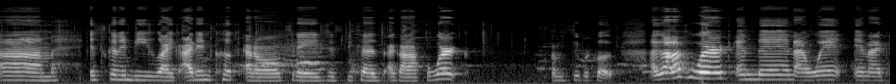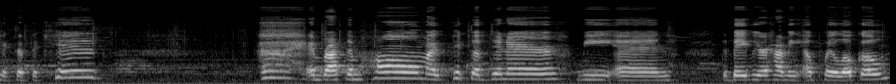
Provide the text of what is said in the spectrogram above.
Um, it's to be like, I didn't cook at all today just because I got off of work. I'm super close. I got off of work and then I went and I picked up the kids and brought them home. I picked up dinner. Me and the baby are having El Pollo Loco.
